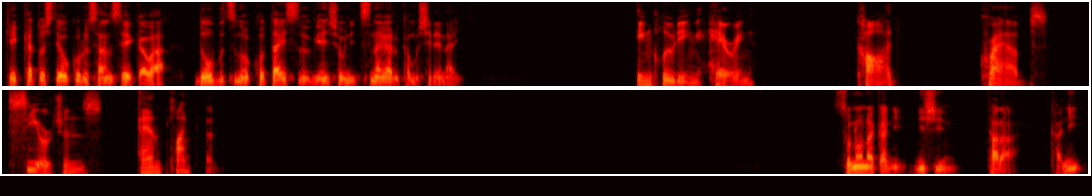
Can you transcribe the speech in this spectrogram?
結果として起こる酸性化は動物の個体数減少につながるかもしれない including herring, cod, crabs, sea urchins, and plankton. その中にニシン、タラ、カニ、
